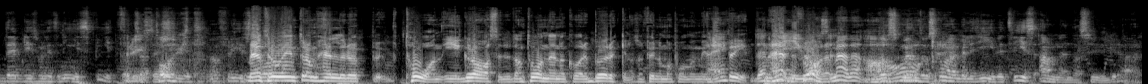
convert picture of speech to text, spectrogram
det bli som en liten isbit. är Frystorkt. Ja. Men jag tror inte de häller upp tån i glaset, utan tån är nog kvar i burken och så fyller man på med mer Nej, sprit. den är Nej, i du får ha glaset. det med den. Ja. Då, men då ska man väl givetvis använda sugrör.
